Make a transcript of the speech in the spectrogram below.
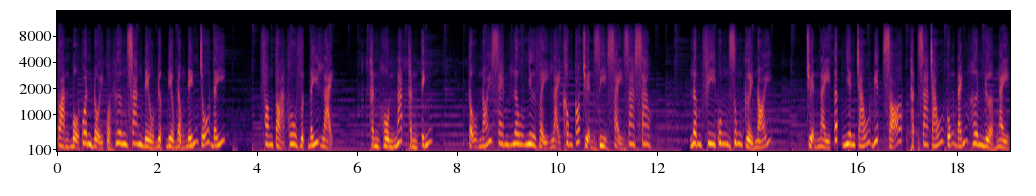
Toàn bộ quân đội của Hương Giang đều được điều động đến chỗ đấy. Phong tỏa khu vực đấy lại. Thần hồn nát thần tính. Cậu nói xem lâu như vậy lại không có chuyện gì xảy ra sao. Lâm Phi ung dung cười nói. Chuyện này tất nhiên cháu biết rõ, thật ra cháu cũng đánh hơn nửa ngày,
